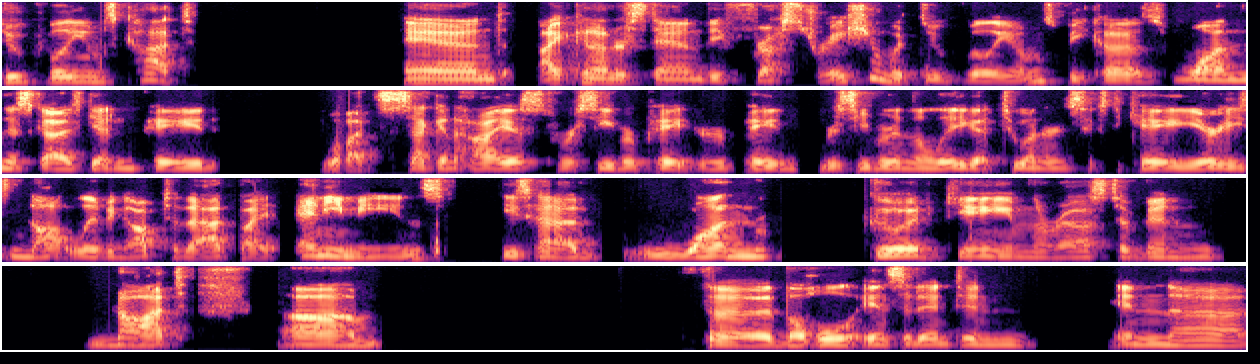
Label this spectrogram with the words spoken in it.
Duke Williams cut. And I can understand the frustration with Duke Williams because one, this guy's getting paid what second highest receiver paid or paid receiver in the league at 260k a year. He's not living up to that by any means. He's had one good game. The rest have been not. Um, the the whole incident in in uh,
